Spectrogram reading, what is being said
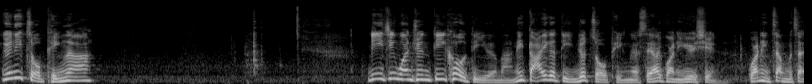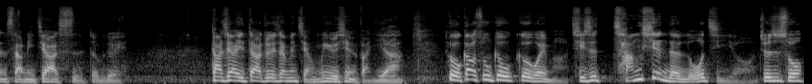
因为你走平了。你已经完全低扣底了嘛？你打一个底你就走平了，谁还管你月线？管你站不站上？你家的事，对不对？大家一大堆在那边讲什么月线反压，所以我告诉各各位嘛，其实长线的逻辑哦，就是说，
